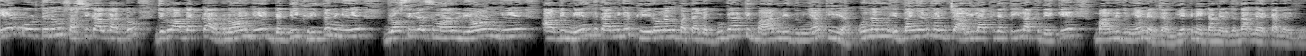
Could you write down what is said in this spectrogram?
에어ਪੋਰਟ ਤੇ ਉਹਨਾਂ ਨੂੰ ਸਤਿ ਸ਼੍ਰੀ ਅਕਾਲ ਕਰ ਦਿਓ। ਜਦੋਂ ਆਪਦਾ ਘਰ ਬਣਾਉਣਗੇ, ਗੱਡੀ ਖਰੀਦਣਗੇ ਗਰੋਸਰੀ ਦਾ ਸਮਾਨ ਲਿਆਉਣਗੇ, ਆਪਦੀ ਮਿਹਨਤ ਕਰਨਗੇ, ਫਿਰ ਉਹਨਾਂ ਨੂੰ ਪਤਾ ਲੱਗੂਗਾ ਕਿ ਬਾਹਰਲੀ ਦੁਨੀਆ ਕੀ ਆ। ਉਹਨਾਂ ਨੂੰ ਇਦਾਂ ਹੀ ਆ ਵੀ ਖਾਲੀ 40 ਲੱਖ ਜਾਂ 30 ਲੱਖ ਦੇ ਕੇ ਬਾਹਰਲੀ ਦੁਨੀਆ ਮਿਲ ਜਾਂਦੀ ਹੈ, ਕੈਨੇਡਾ ਮਿਲ ਜਾਂਦਾ, ਅਮਰੀਕਾ ਮਿਲ ਜਾਂਦਾ।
